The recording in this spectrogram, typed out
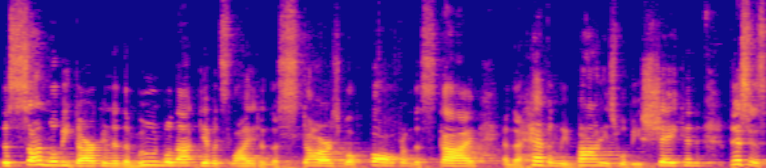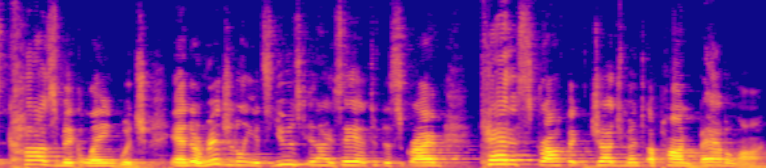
The sun will be darkened, and the moon will not give its light, and the stars will fall from the sky, and the heavenly bodies will be shaken. This is cosmic language. And originally, it's used in Isaiah to describe catastrophic judgment upon Babylon.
